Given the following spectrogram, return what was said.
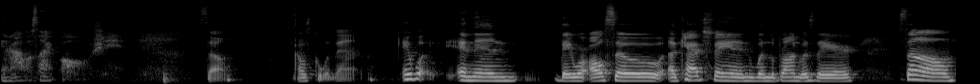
And I was like, oh shit. So I was cool with that. And what and then they were also a Cavs fan when LeBron was there. So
